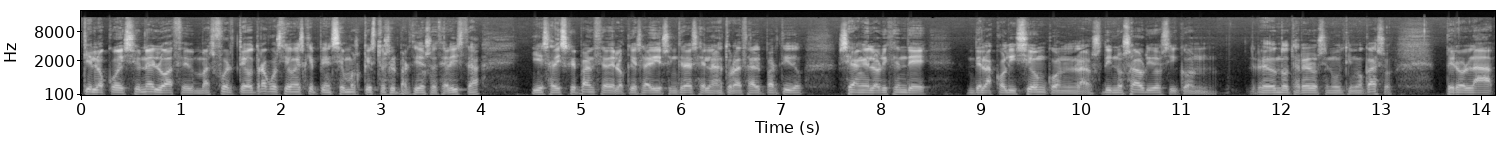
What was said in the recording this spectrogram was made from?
que lo cohesiona y lo hace más fuerte. Otra cuestión es que pensemos que esto es el Partido Socialista y esa discrepancia de lo que es la idiosincrasia y la naturaleza del partido sean el origen de, de la colisión con los dinosaurios y con Redondo Terreros en último caso. Pero la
